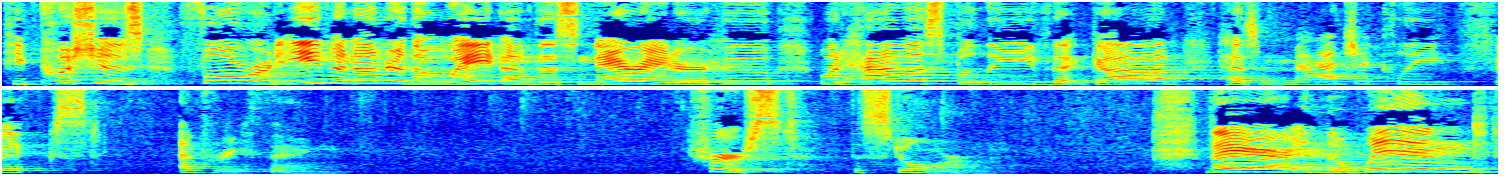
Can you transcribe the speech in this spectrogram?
He pushes forward even under the weight of this narrator who would have us believe that God has magically fixed everything. First, the storm. There, in the wind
